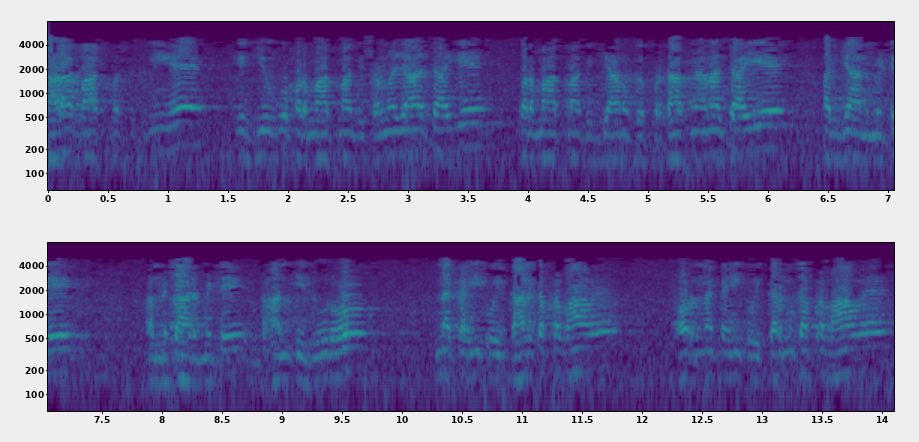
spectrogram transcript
सारा बात बस इतनी है कि जीव को परमात्मा की शरण में जाना चाहिए, परमात्मा के ज्ञान के प्रकाश में आना चाहिए, अज्ञान मिटे, अंधकार मिटे, भ्रांति दूर हो, न कहीं कोई काल का प्रभाव है, और न कहीं कोई कर्म का प्रभाव है,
